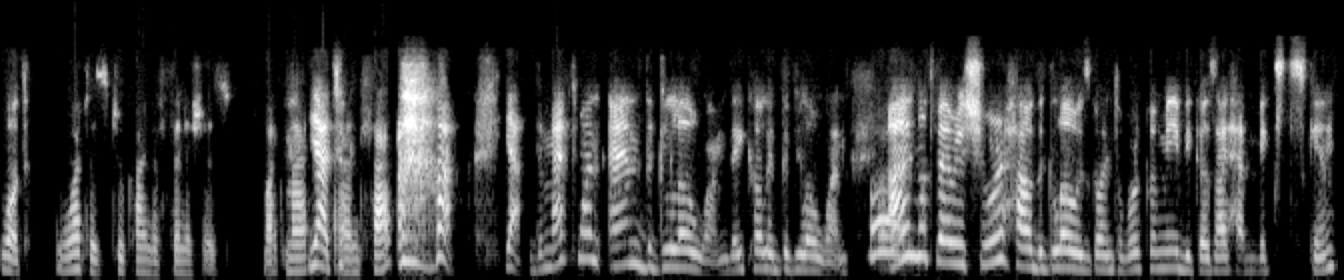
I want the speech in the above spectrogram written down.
What? What is two kind of finishes? Like matte yeah, to... and fat? yeah the matte one and the glow one they call it the glow one oh. i'm not very sure how the glow is going to work on me because i have mixed skin mm.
